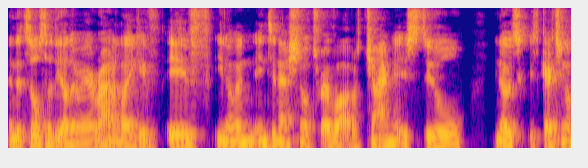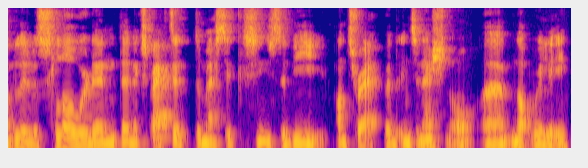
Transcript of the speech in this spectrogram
and it's also the other way around. Like if if you know an international travel out of China is still you know it's, it's, catching up a little bit slower than than expected. Domestic seems to be on track, but international uh, not really.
